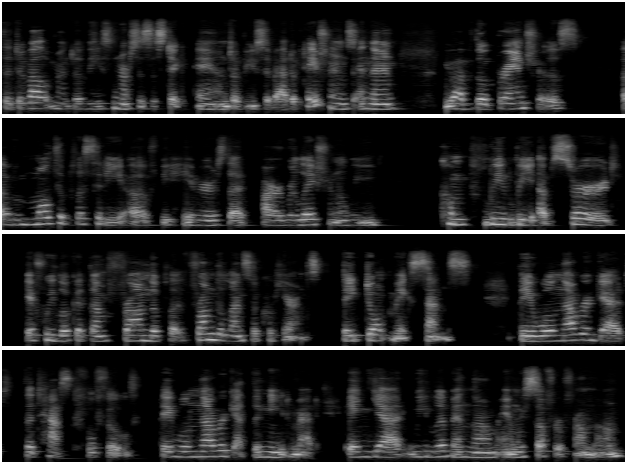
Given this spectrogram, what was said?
the development of these narcissistic and abusive adaptations, and then you have the branches of a multiplicity of behaviors that are relationally completely absurd if we look at them from the from the lens of coherence they don't make sense they will never get the task fulfilled they will never get the need met and yet we live in them and we suffer from them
